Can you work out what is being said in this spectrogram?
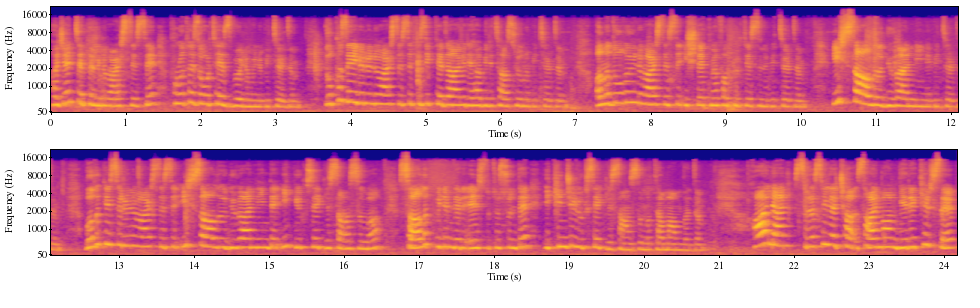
Hacettepe Üniversitesi Protez Ortez bölümünü bitirdim. 9 Eylül Üniversitesi Fizik Tedavi Rehabilitasyonu bitirdim. Anadolu Üniversitesi İşletme Fakültesini bitirdim. İş Sağlığı Güvenliğini bitirdim. Balıkesir Üniversitesi İş Sağlığı Güvenliğinde ilk yüksek lisansımı, Sağlık Bilimleri Enstitüsü'nde ikinci yüksek lisansımı tamamladım. Halen sırasıyla saymam gerekirse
